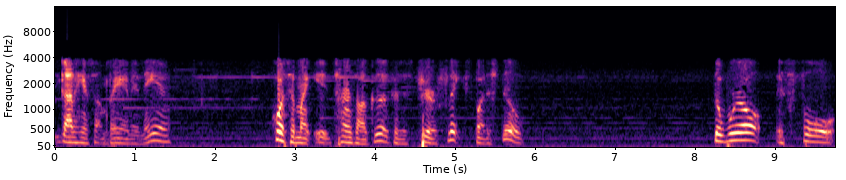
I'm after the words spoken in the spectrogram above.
you got to have something bad in there. Of course, it might it turns out good because it's Pure Flix, but it's still the world is full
